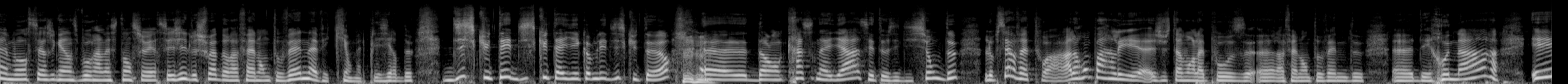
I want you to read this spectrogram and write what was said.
L'anamour Serge Gainsbourg à l'instant sur RCJ, le choix de Raphaël Antoven, avec qui on a le plaisir de discuter, discutailler comme les discuteurs, euh, dans Krasnaya, c'est aux éditions de l'Observatoire. Alors on parlait euh, juste avant la pause, euh, Raphaël Antoven, de, des renards, et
